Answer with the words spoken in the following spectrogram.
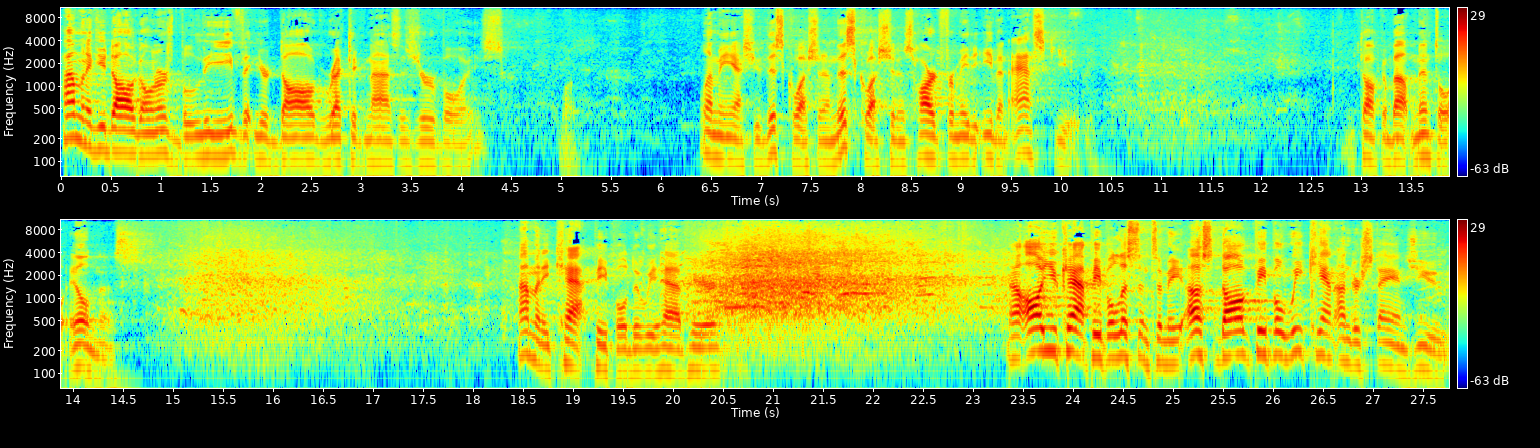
How many of you dog owners believe that your dog recognizes your voice? Let me ask you this question, and this question is hard for me to even ask you. You talk about mental illness. How many cat people do we have here? Now, all you cat people, listen to me. Us dog people, we can't understand you.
